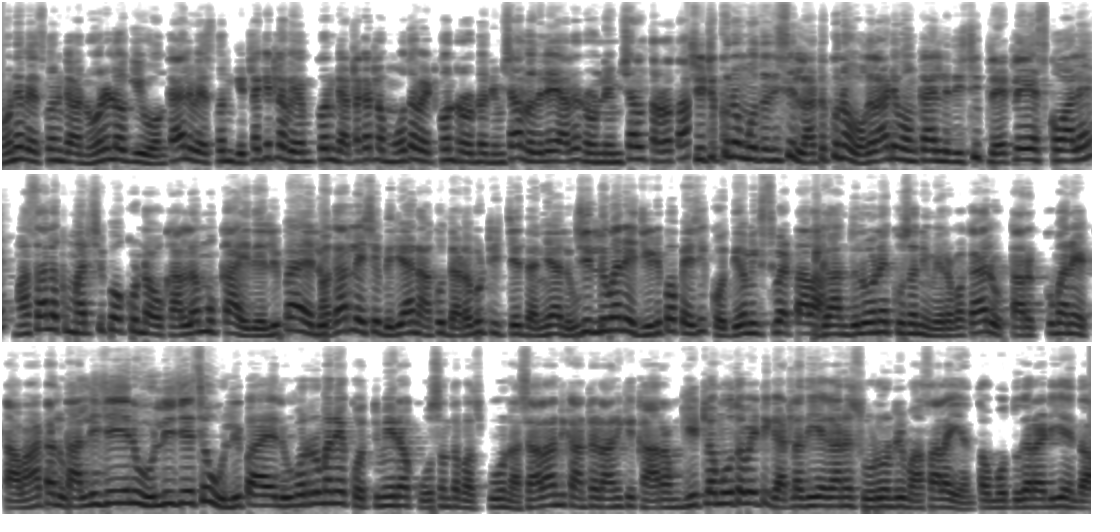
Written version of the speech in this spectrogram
నూనె వేసుకొని ఆ నూనెలోకి ఈ వంకాయలు వేసుకొని గిట్ల గిట్ల వేపుకొని గట్ల గట్ల మూత పెట్టుకొని రెండు నిమిషాలు వదిలేయాలి. రెండు నిమిషాల తర్వాత చిటుకున మూత తీసి లటుకున్న ఒకలాడి వంకాయలు తీసి ప్లేట్లో వేసుకోవాలి. మసాలకు మర్చిపోకుండా ఒక అల్లం ముక్క ఐదు ఎల్లిపాయలు బగారులేసే బిర్యానీకు దడబుట్టిచ్చే ధనియాలు జిల్లుమనే జీడిపప్పు వేసి కొద్దిగా మిక్స్ పెట్టాలి? అందులోనే కూసని మిరపకాయలు టర్కుమనే టమాటాలు తల్లి చేయని ఉల్లి చేసే ఉల్లిపాయలు కొర్రుమనే కొత్తిమీర కూసంత పసుపు నశాలానికి అంటడానికి కారం గిట్ల మూత పెట్టి గట్ల తీయగానే చూడండి మసాలా ఎంత ముద్దుగా రెడీ అయిందో.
